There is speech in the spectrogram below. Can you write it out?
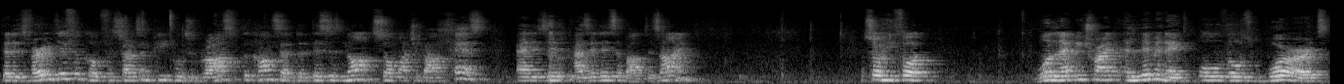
that it's very difficult for certain people to grasp the concept that this is not so much about test as it, as it is about design. So he thought, well, let me try and eliminate all those words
